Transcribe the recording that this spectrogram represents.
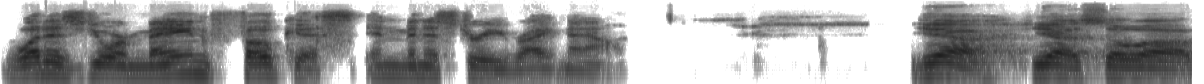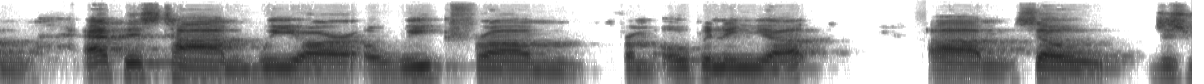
what is your main focus in ministry right now? Yeah, yeah. So um, at this time, we are a week from from opening up. Um, so just,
